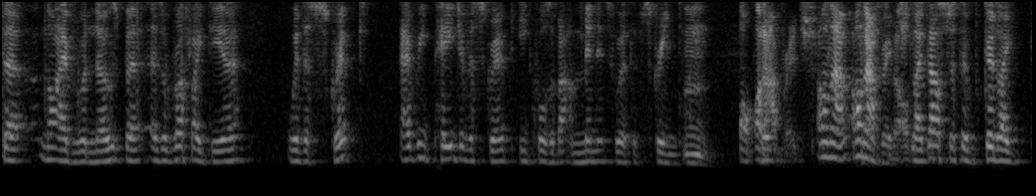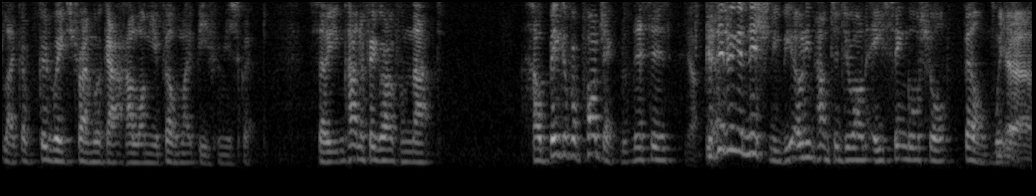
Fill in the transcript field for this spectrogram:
that not everyone knows, but as a rough idea, with a script, every page of a script equals about a minute's worth of screen time. Mm. On, on So- average. On, a, on average, estimate, like that's just a good like like a good way to try and work out how long your film might be from your script. So you can kind of figure out from that how big of a project that this is. Yeah. Considering initially we only planned to do on a single short film, which Yeah.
